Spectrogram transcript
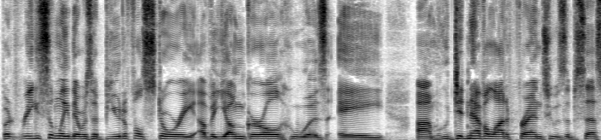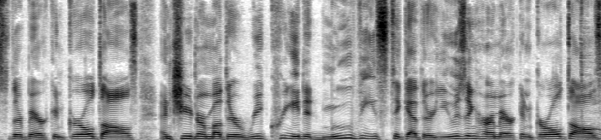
but recently there was a beautiful story of a young girl who was a, um, who didn't have a lot of friends, who was obsessed with her American Girl dolls, and she and her mother recreated movies together using her American Girl dolls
